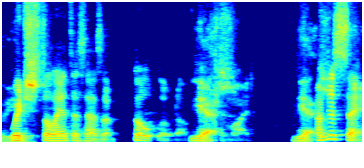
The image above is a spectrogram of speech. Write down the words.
the which Stellantis has a boatload of Yes. nationwide. Yes I'm just saying.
